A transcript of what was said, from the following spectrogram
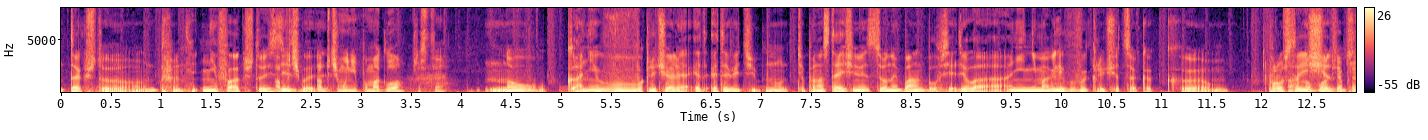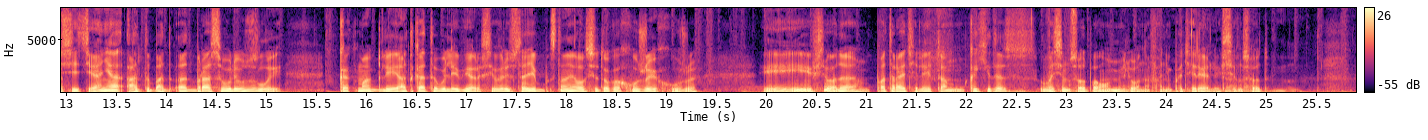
Так что не факт, что а здесь а почему, бы... А почему не помогло, прости? Ну, они выключали... Это, это ведь, ну, типа, настоящий инвестиционный банк был, все дела. Они не могли выключиться, как э, просто а, ну исчезнуть вот, из сети. Они от, от, отбрасывали узлы, как могли, откатывали версии. В результате становилось все только хуже и хуже. И, и все, да, потратили там какие-то 800, по-моему, миллионов они потеряли, 700. Да,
